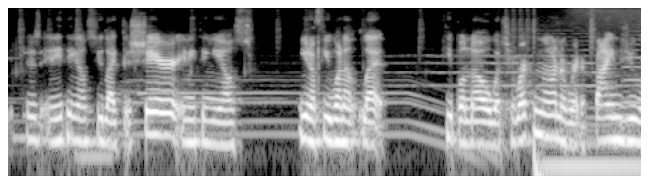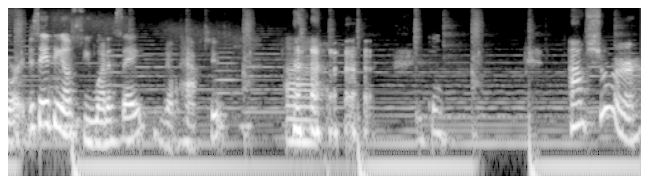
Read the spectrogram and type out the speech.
if there's anything else you'd like to share, anything else, you know, if you want to let people know what you're working on or where to find you, or just anything else you want to say. You don't have to. Uh, I'm sure.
